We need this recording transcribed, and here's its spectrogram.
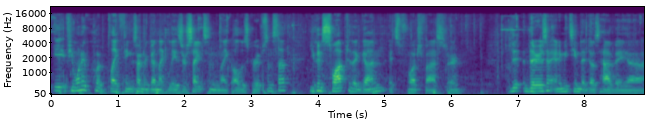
if you want to equip like things on your gun, like laser sights and like all those grips and stuff, you can swap to the gun. It's much faster. Th there is an enemy team that does have a, uh,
